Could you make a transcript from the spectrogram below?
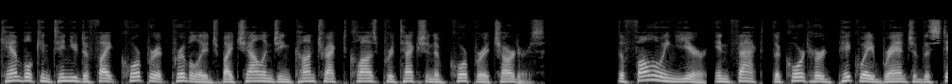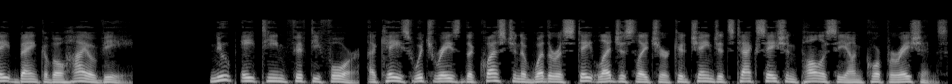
Campbell continued to fight corporate privilege by challenging contract clause protection of corporate charters. The following year, in fact, the court heard Piqua branch of the State Bank of Ohio v. Knoop 1854, a case which raised the question of whether a state legislature could change its taxation policy on corporations.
